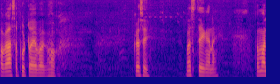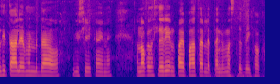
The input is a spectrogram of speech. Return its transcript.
हो का असा फुटवा आहे बघ हो. कसं आहे? मस्त आहे का नाही? तुम्हाला इथं आले म्हणलं दाव हो. विषय काही नाही. आणि हो नको असले रेन पाईप हातारल्यात आणि मस्त पैकी हो का.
